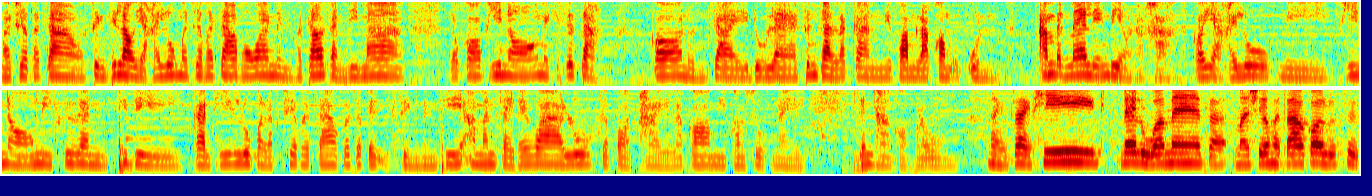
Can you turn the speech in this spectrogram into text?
มาเชื่อพระเจ้า สิ่งที่เราอยากให้ลูกมาเชื่อพระเจ้า เพราะว่าหนึ่งพระเจ้าแสนดีมาก แล้วก็พี่น้องในคริสตจักรก็หนุนใจดูแลซึ่งกันและกันมีความรักความอบอุ่น อ้ำเป็นแม่เลี้ยงเดี่ยวนะคะ ก็อยากให้ลูกมีพี่น้องมีเพื่อนที่ดี การที่ลูกมารับเชื่อพระเจ้าก็จะเป็นอีกสิ่งหนึ่งที่อ้ำมั่นใจได้ว่าลูกจะปลอดภัย แล้วก็มีความสุขในเส้นทางของพระองค์ หลังจากที่ได้รู้ว่าแม่จะมาเชื่อพระเจ้าก็รู้สึก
